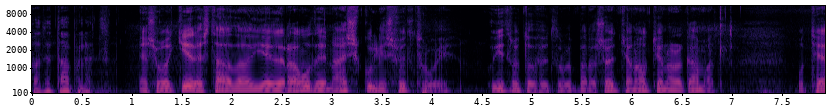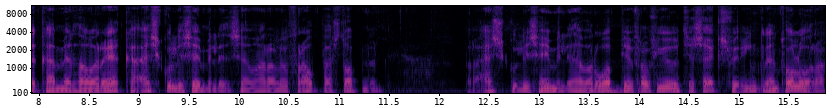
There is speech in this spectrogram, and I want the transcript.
þetta er dapulegt. En svo gerist það að ég er ráðin æskulís fulltrúi og íþróttafulltrúi bara 17-18 ára gamall og teka mér þá að reka æskulísheimilið sem var alveg frábæð stopnun bara æskulísheimilið, það var opið frá 4 til 6 fyrir yngre en 12 ára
